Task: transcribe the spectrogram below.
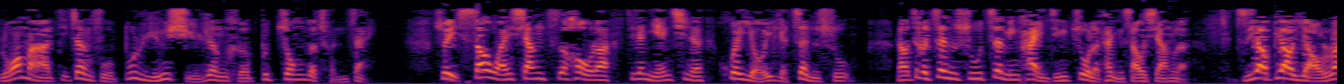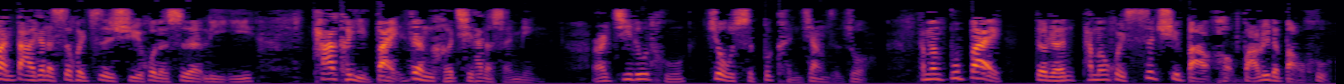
罗马政府不允许任何不忠的存在，所以烧完香之后呢，这些年轻人会有一个证书，然后这个证书证明他已经做了，他已经烧香了，只要不要扰乱大家的社会秩序或者是礼仪。他可以拜任何其他的神明，而基督徒就是不肯这样子做。他们不拜的人，他们会失去保好法律的保护。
